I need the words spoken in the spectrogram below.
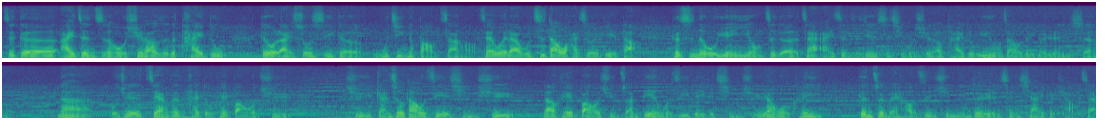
这个癌症之后，我学到这个态度。对我来说是一个无尽的保障哦。在未来，我知道我还是会跌倒，可是呢，我愿意用这个在癌症这件事情，我学到态度运用在我的一个人生。那我觉得这样的态度可以帮我去去感受到我自己的情绪，然后可以帮我去转变我自己的一个情绪，让我可以更准备好自己去面对人生下一个挑战。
